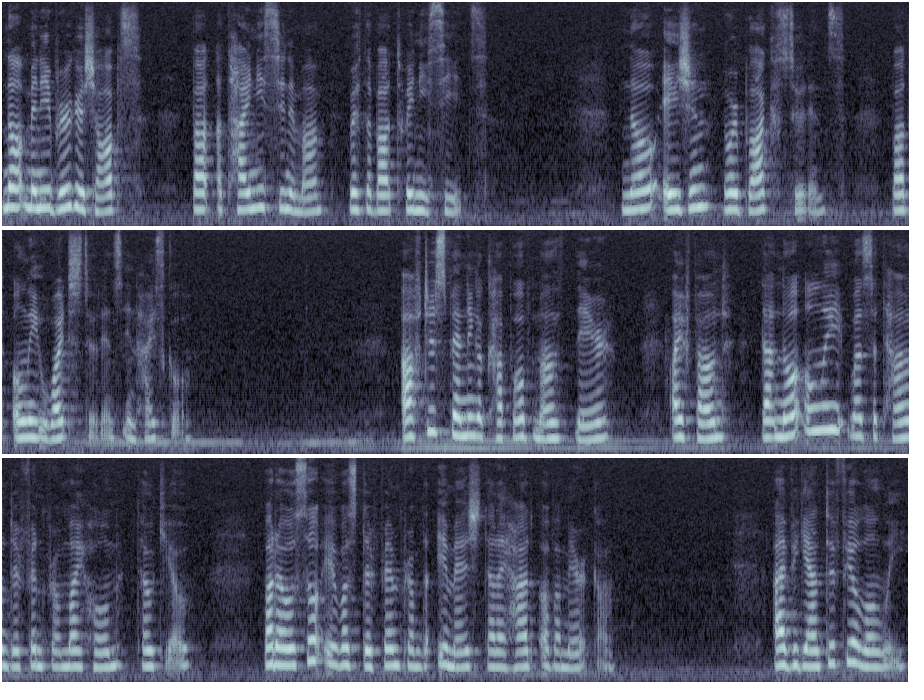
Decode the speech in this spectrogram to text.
Not many burger shops, but a tiny cinema with about 20 seats. No Asian nor black students, but only white students in high school. After spending a couple of months there, I found that not only was the town different from my home, Tokyo, but also it was different from the image that I had of America. I began to feel lonely,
